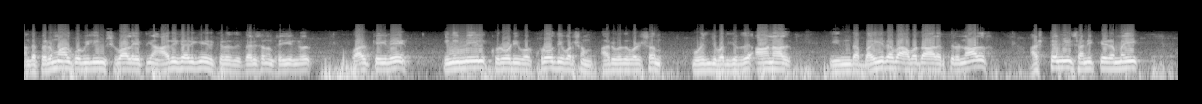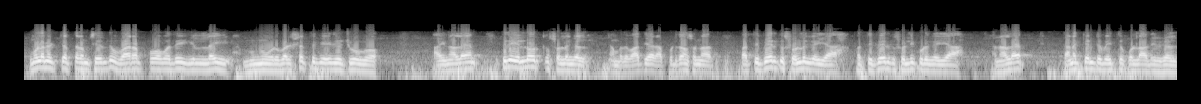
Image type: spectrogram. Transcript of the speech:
அந்த பெருமாள் கோவிலையும் சிவாலயத்தையும் அருகருகே இருக்கிறது. தரிசனம் செய்யுங்கள். வாழ்க்கையிலே இனிமேல் குரோடி வ- குரோதி வருஷம் அறுபது வருஷம் முடிஞ்சு வருகிறது. ஆனால் இந்த பைரவ அவதார திருநாள் அஷ்டமி சனிக்கிழமை மூல நட்சத்திரம் சேர்ந்து வரப்போவது இல்லை. முந்நூறு வருஷத்துக்கு எழுதி வச்சுக்கோங்க. அதனால இதை எல்லோருக்கும் சொல்லுங்கள். நமது வாத்தியார் அப்படிதான் சொன்னார். பத்து பேருக்கு சொல்லுங்க ஐயா பத்து பேருக்கு சொல்லி கொடுங்க ஐயா அதனால் தனக்கென்று வைத்து கொள்ளாதீர்கள்.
